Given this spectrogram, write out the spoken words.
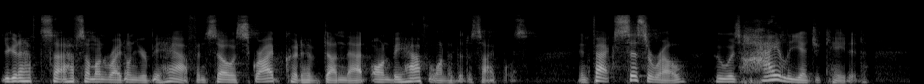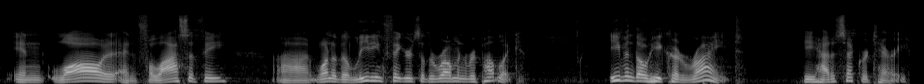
you're going to have to have someone write on your behalf. And so a scribe could have done that on behalf of one of the disciples. In fact, Cicero, who was highly educated in law and philosophy, uh, one of the leading figures of the Roman Republic, even though he could write, he had a secretary.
